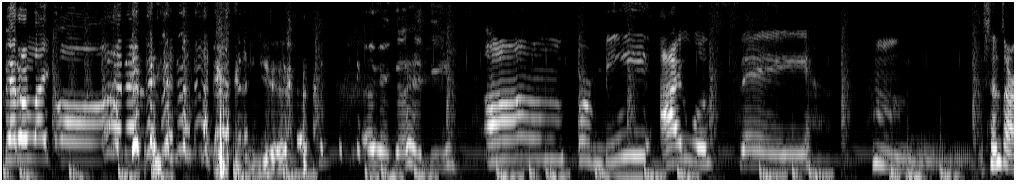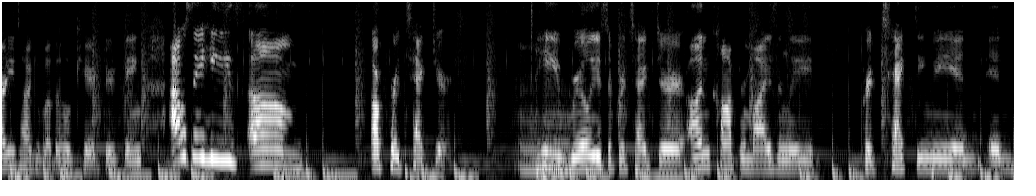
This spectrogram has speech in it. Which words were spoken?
Better like oh. yeah okay, go ahead, D. Um, for me, I will say, hmm. Since I already talked about the whole character thing, I would say he's um a protector. He Mhm. really is a protector, uncompromisingly protecting me in in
